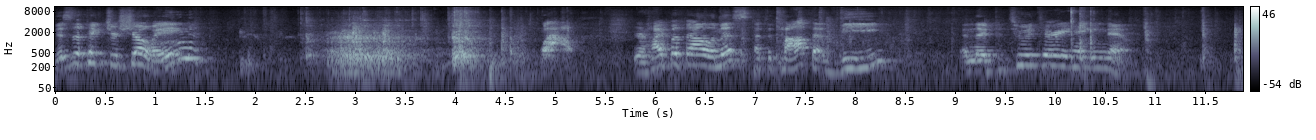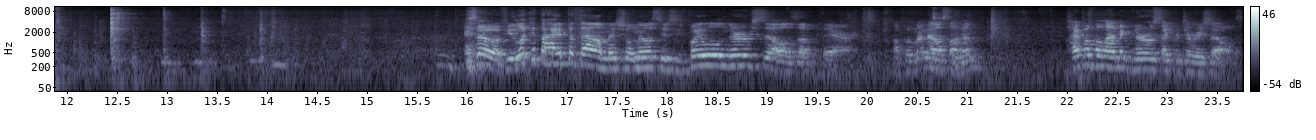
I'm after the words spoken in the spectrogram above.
This is a picture showing. Wow. Your hypothalamus at the top, that V, and the pituitary hanging down. So if you look at the hypothalamus, you'll notice there's these funny little nerve cells up there. I'll put my mouse on them. Hypothalamic neurosecretory cells.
